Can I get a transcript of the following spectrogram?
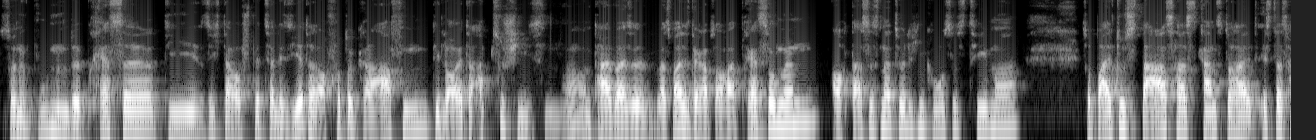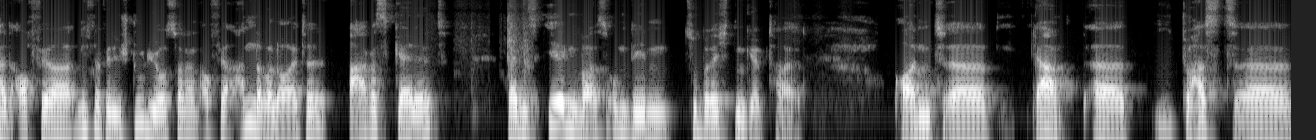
so eine boomende Presse, die sich darauf spezialisiert hat, auch Fotografen, die Leute abzuschießen. Ne? Und teilweise, was weiß ich, da gab es auch Erpressungen. Auch das ist natürlich ein großes Thema. Sobald du Stars hast, kannst du halt, ist das halt auch für, nicht nur für die Studios, sondern auch für andere Leute bares Geld, wenn es irgendwas um den zu berichten gibt halt. Und äh, ja, äh, du hast, äh,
